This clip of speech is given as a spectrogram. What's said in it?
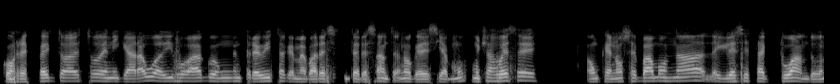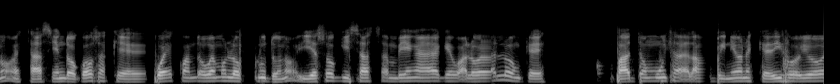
Con respecto a esto de Nicaragua, dijo algo en una entrevista que me parece interesante, ¿no? Que decía, muchas veces aunque no sepamos nada, la iglesia está actuando, ¿no? Está haciendo cosas que después cuando vemos los frutos, ¿no? Y eso quizás también hay que valorarlo, aunque comparto muchas de las opiniones que dijo yo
